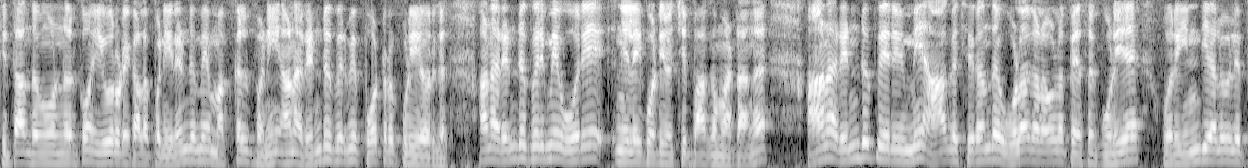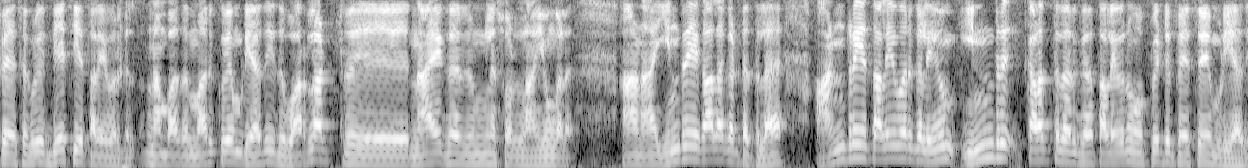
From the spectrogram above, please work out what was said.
சித்தாந்தம் ஒன்று இருக்கும் இவருடைய கலப்பணி ரெண்டுமே மக்கள் பணி. ஆனால் ரெண்டு பேருமே போற்றக்கூடியவர்கள். ஆனால் ரெண்டு பேருமே ஒரே நிலைக்கோட்டை வச்சு பார்க்க மாட்டாங்க. ஆனால் ரெண்டு பேருமே ஆக சிறந்த உலக அளவில் பேசக்கூடிய ஒரு இந்திய அளவில் பேசக்கூடிய தேசிய தலைவர்கள். நம்ம அதை மறுக்கவே முடியாது. இது வரலாற்று நாயகர்கள்னு சொல்லலாம் இவங்களை. ஆனால் இன்றைய காலகட்டத்தில் அன்றைய தலைவர்களையும் இன் இன்று களத்தில் இருக்கிற தலைவரும் ஒப்பிட்டு பேசவே முடியாது.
